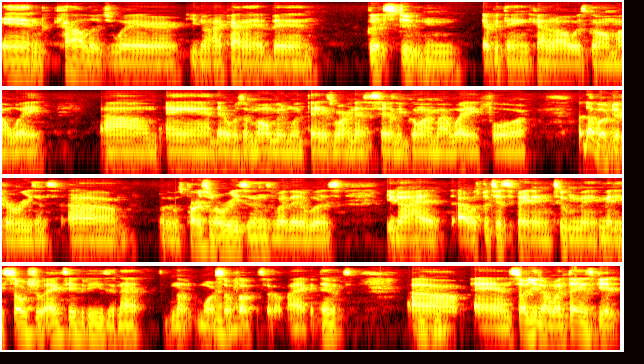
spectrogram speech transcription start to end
in college where you know I kind of had been good student everything kind of always going my way. Um, and there was a moment when things weren't necessarily going my way for a number of different reasons. Um, whether it was personal reasons, whether it was, you know, I had I was participating in too many, many social activities and that more mm-hmm. so focusing on my academics. Mm-hmm. Um, and so, you know, when things get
